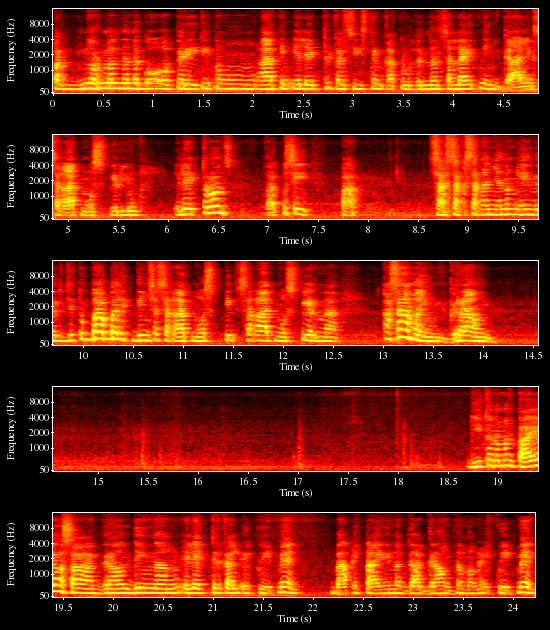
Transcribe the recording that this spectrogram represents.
pag normal na nag-ooperate itong ating electrical system katulad ng sa lightning, galing sa atmosphere yung electrons. Tapos eh, pa, sasaksakan niya ng energy to babalik din siya sa atmosphere sa atmosphere na kasama yung ground. Dito naman tayo sa grounding ng electrical equipment. Bakit tayo nag-ground ng mga equipment?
